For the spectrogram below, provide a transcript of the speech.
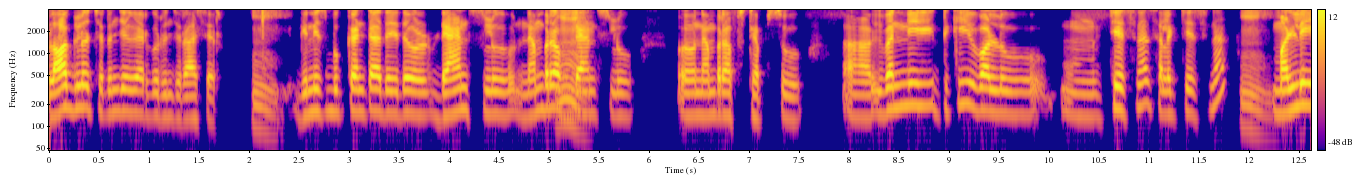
బ్లాగ్లో చిరంజీవి గారి గురించి రాశారు. గిన్నిస్ బుక్ అంటే అదేదో డాన్స్లు నెంబర్ ఆఫ్. డాన్స్లు నెంబర్ ఆఫ్ స్టెప్స్ ఇవన్నిటికి వాళ్ళు చేసిన సెలెక్ట్ చేసిన. మళ్ళీ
